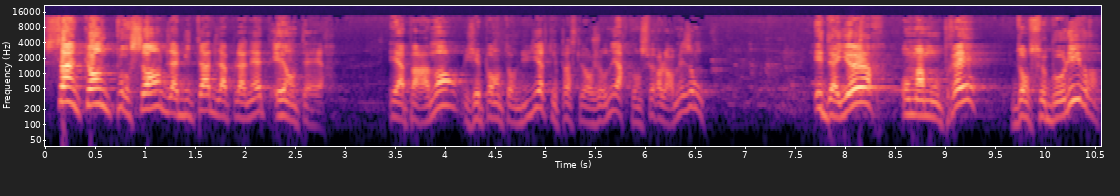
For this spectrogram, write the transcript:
50% de l'habitat de la planète est en terre. Et apparemment, je n'ai pas entendu dire qu'ils passent leur journée à reconstruire leur maison. Et d'ailleurs, on m'a montré, dans ce beau livre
